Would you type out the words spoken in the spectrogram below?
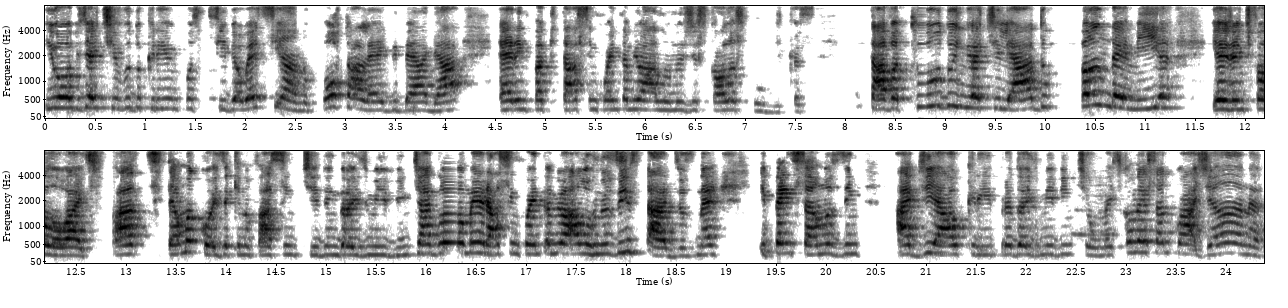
E o objetivo do Crio Impossível esse ano, Porto Alegre, BH, era impactar 50 mil alunos de escolas públicas estava tudo engatilhado, pandemia, e a gente falou, ah, se tem uma coisa que não faz sentido em 2020 é aglomerar 50 mil alunos em estádios, né? E pensamos em adiar o CRI para 2021. Mas conversando com a Jana,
